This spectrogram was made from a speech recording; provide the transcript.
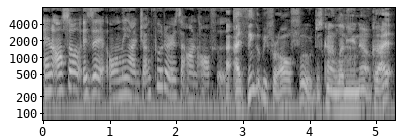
And also, is it only on junk food or is it on all food? I I think it would be for all food, just kind of letting you know. Because I,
